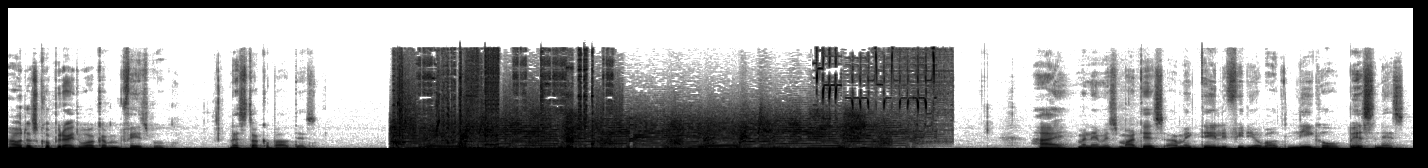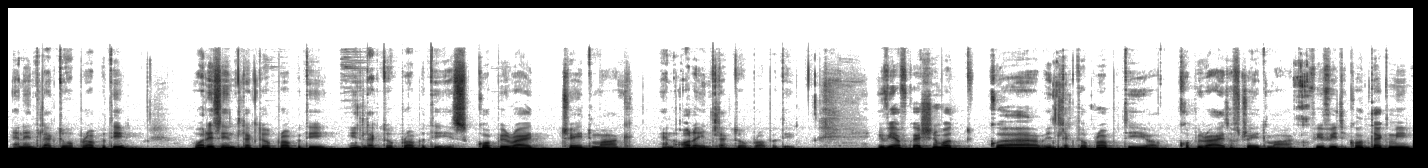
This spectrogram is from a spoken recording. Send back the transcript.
How does copyright work on Facebook? Let's talk about this. Hi, my name is Martis. I make daily video about legal, business, and intellectual property. What is intellectual property? Intellectual property is copyright, trademark, and other intellectual property. If you have questions about uh, intellectual property or copyright of trademark, feel free to contact me.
